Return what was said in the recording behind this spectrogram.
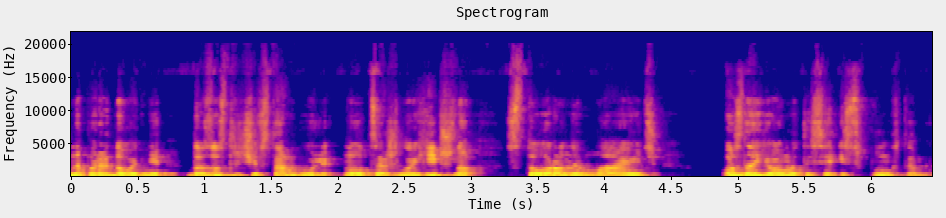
напередодні до зустрічі в Стамбулі? Ну це ж логічно, сторони мають ознайомитися із пунктами,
